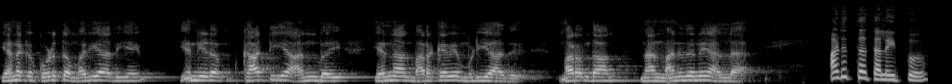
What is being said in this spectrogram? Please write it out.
எனக்கு கொடுத்த மரியாதையை என்னிடம் காட்டிய அன்பை என்னால் மறக்கவே முடியாது. மறந்தால் நான் மனிதனே அல்ல. அடுத்த தலைப்பு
